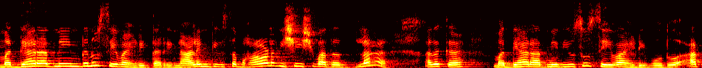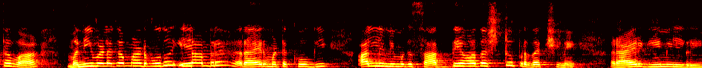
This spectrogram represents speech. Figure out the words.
ಮಧ್ಯಾರಾಧನೆಯಿಂದನೂ ಸೇವಾ ಹಿಡಿತಾರೆ ರೀ ನಾಳಿನ ದಿವಸ ಭಾಳ ವಿಶೇಷವಾದದ್ಲ, ಅದಕ್ಕೆ ಮಧ್ಯಾರಾಧನೆ ದಿವಸ ಸೇವಾ ಹಿಡಿಬೋದು, ಅಥವಾ ಮನೆ ಒಳಗೆ ಮಾಡ್ಬೋದು, ಇಲ್ಲಾಂದ್ರೆ ರಾಯರ ಮಠಕ್ಕೆ ಹೋಗಿ ಅಲ್ಲಿ ನಿಮಗೆ ಸಾಧ್ಯವಾದಷ್ಟು ಪ್ರದಕ್ಷಿಣೆ. ರಾಯರಿಗೆ ಏನಿಲ್ಲರಿ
